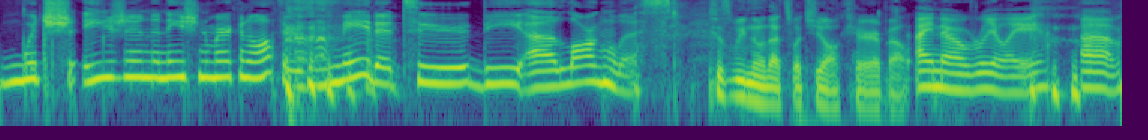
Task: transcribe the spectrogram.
which Asian and Asian American authors made it to the uh, long list. Because we know that's what you all care about. I know, really. Um,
